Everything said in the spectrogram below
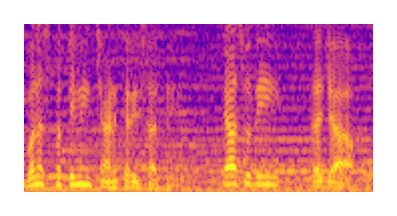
વનસ્પતિની જાણકારી સાથે. ત્યાં સુધી રજા આપો.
